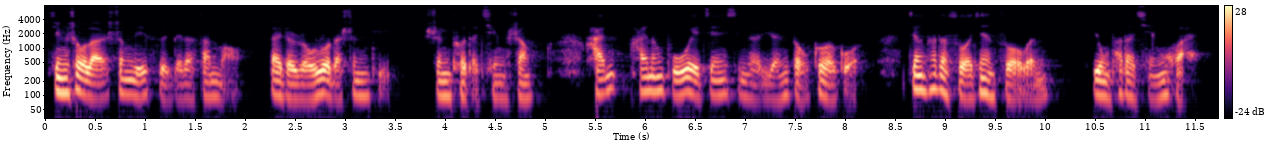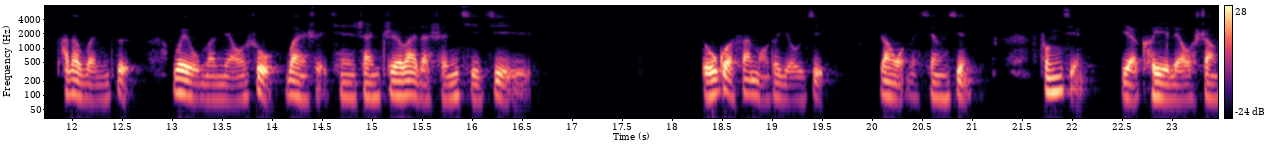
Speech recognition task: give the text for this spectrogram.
经受了生离死别的三毛，带着柔弱的身体、深刻的情商，还还能不畏艰辛地远走各国。将他的所见所闻，用他的情怀、他的文字，为我们描述万水千山之外的神奇际遇。读过三毛的游记，让我们相信，风景也可以疗伤。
